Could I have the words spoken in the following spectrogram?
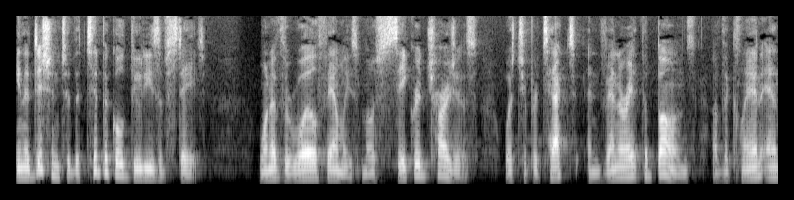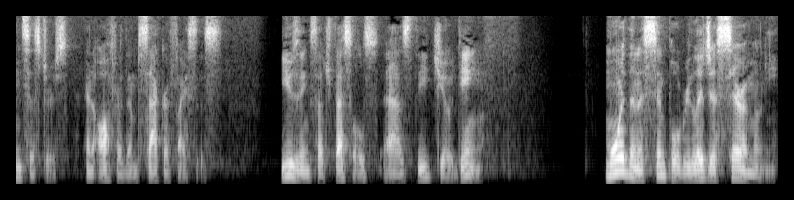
In addition to the typical duties of state, one of the royal family's most sacred charges was to protect and venerate the bones of the clan ancestors and offer them sacrifices, using such vessels as the jiuding. More than a simple religious ceremony,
